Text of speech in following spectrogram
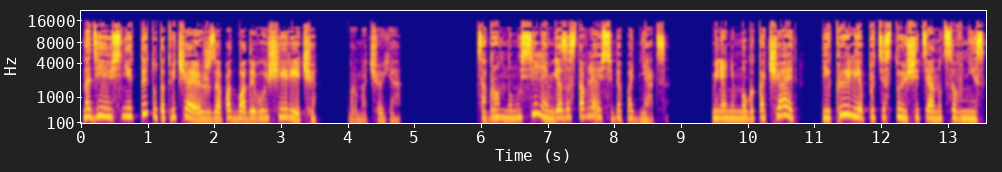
надеюсь, не ты тут отвечаешь за подбадривающие речи, бормочу я. С огромным усилием я заставляю себя подняться. Меня немного качает, и крылья протестующе тянутся вниз,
